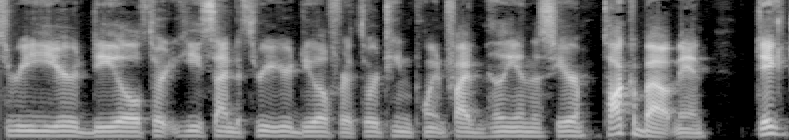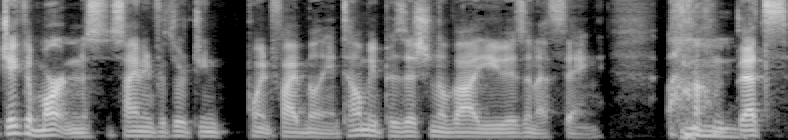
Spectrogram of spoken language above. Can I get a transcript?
three year deal. Thir- he signed a three year deal for 13.5 million this year. Talk about man. Jake, Jacob Martin is signing for 13.5 million. Tell me positional value isn't a thing. Mm. that's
